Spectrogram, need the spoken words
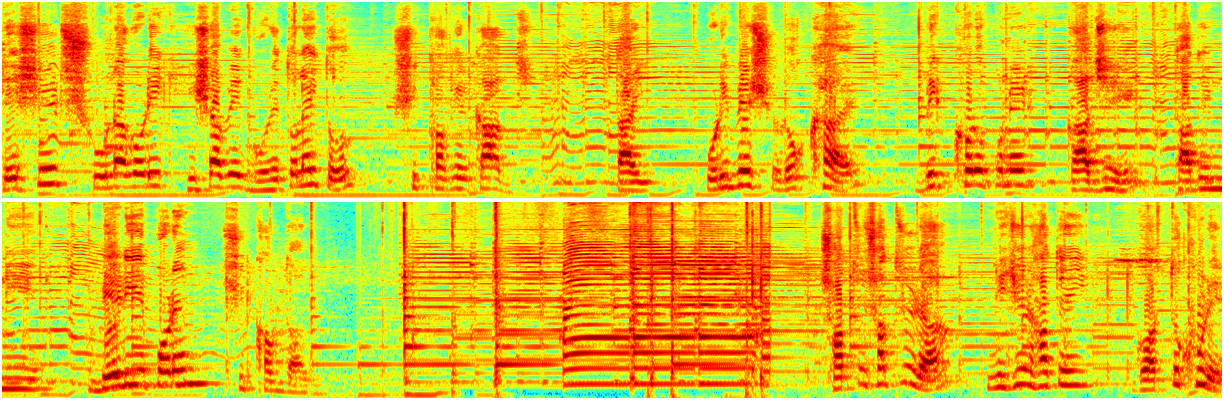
দেশের সুনাগরিক হিসাবে গড়ে তোলাই তো শিক্ষকের কাজ। তাই পরিবেশ রক্ষায় বৃক্ষরোপণের কাজে তাদের নিয়ে বেরিয়ে পড়েন শিক্ষক দল। ছাত্রছাত্রীরা নিজের হাতেই গর্ত খুঁড়ে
